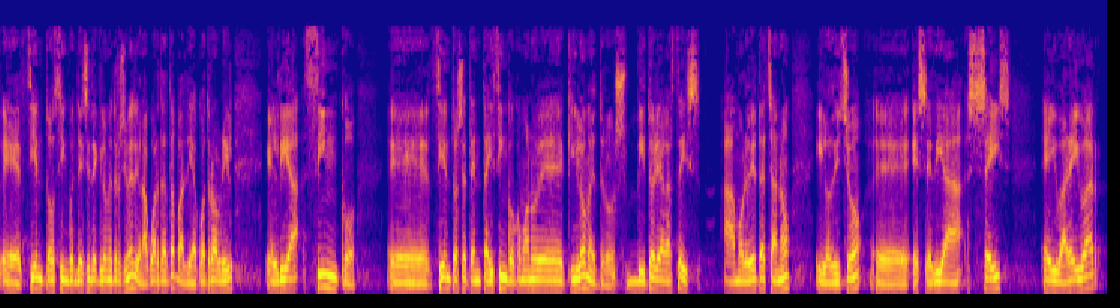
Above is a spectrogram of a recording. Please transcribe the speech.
eh, 157 kilómetros y medio en la cuarta etapa el día 4 de abril, el día 5 eh, 175,9 kilómetros, Vitoria Gasteiz a Moredeta Chano y lo dicho, eh, ese día 6 Eibar Eibar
